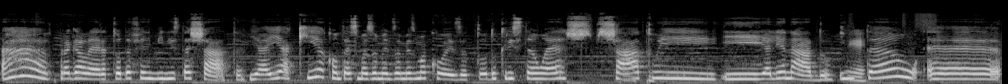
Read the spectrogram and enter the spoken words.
ah, pra galera, toda feminista é chata. E aí aqui acontece mais ou menos a mesma coisa. Todo cristão é chato e, e alienado. É. Então, é,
